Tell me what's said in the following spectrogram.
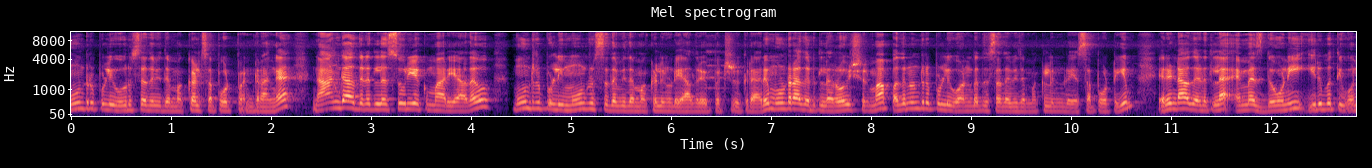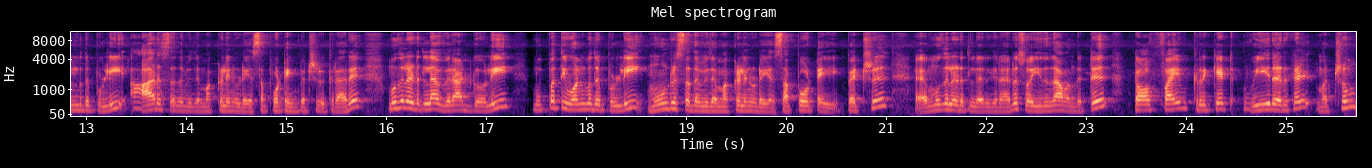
மூன்று புள்ளி ஒரு சதவீத மக்கள் சப்போர்ட் பண்ணுறாங்க நான்காவது இடத்துல சூரியகுமார் யாதவ் மூன்று புள்ளி மூன்று சதவீத மக்களினுடைய ஆதரவை பெற்றிருக்கிறாரு. மூன்றாவது இடத்துல ரோஹித் சர்மா பதினொன்று புள்ளி ஒன்பது சதவீத மக்களினுடைய சப்போர்ட்டையும் இரண்டாவது இடத்துல எம்எஸ் தோனி இருபத்தி ஒன்பது புள்ளி ஆறு சதவீத மக்களினுடைய சப்போர்ட்டையும் பெற்றிருக்கிறாரு. முதலிடத்தில் விராட் கோலி முப்பத்தி ஒன்பது புள்ளி மூன்று சதவீத மக்களினுடைய சப்போர்ட்டை பெற்று முதலிடத்தில் இருக்கிறாரு. ஸோ இதுதான் வந்துட்டு டாப் ஃபைவ் கிரிக்கெட் வீரர்கள் மற்றும்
